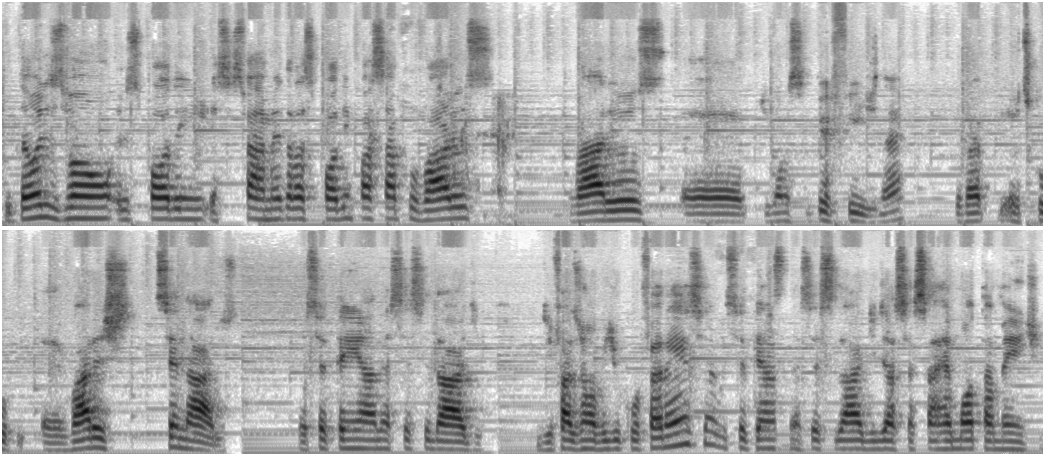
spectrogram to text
Então eles vão, eles podem, essas ferramentas elas podem passar por vários, vários, é, digamos assim, perfis, né? Desculpe, é, vários cenários. Você tem a necessidade de fazer uma videoconferência, você tem a necessidade de acessar remotamente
